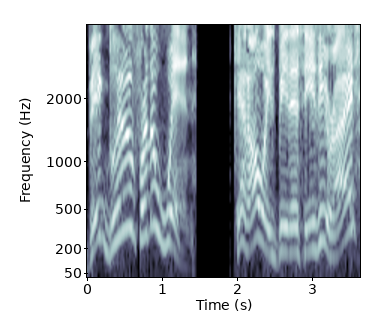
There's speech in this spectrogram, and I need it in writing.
Big Blue for the win! Can't always be this easy, right?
